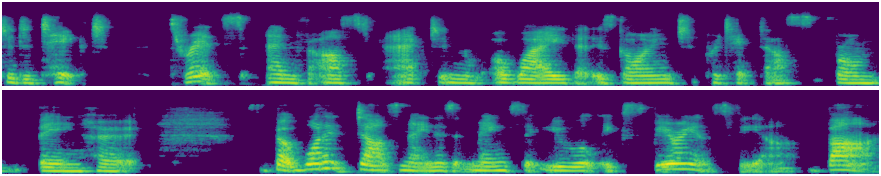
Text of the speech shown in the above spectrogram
to detect threats and for us to act in a way that is going to protect us from being hurt. But what it does mean is it means that you will experience fear, but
